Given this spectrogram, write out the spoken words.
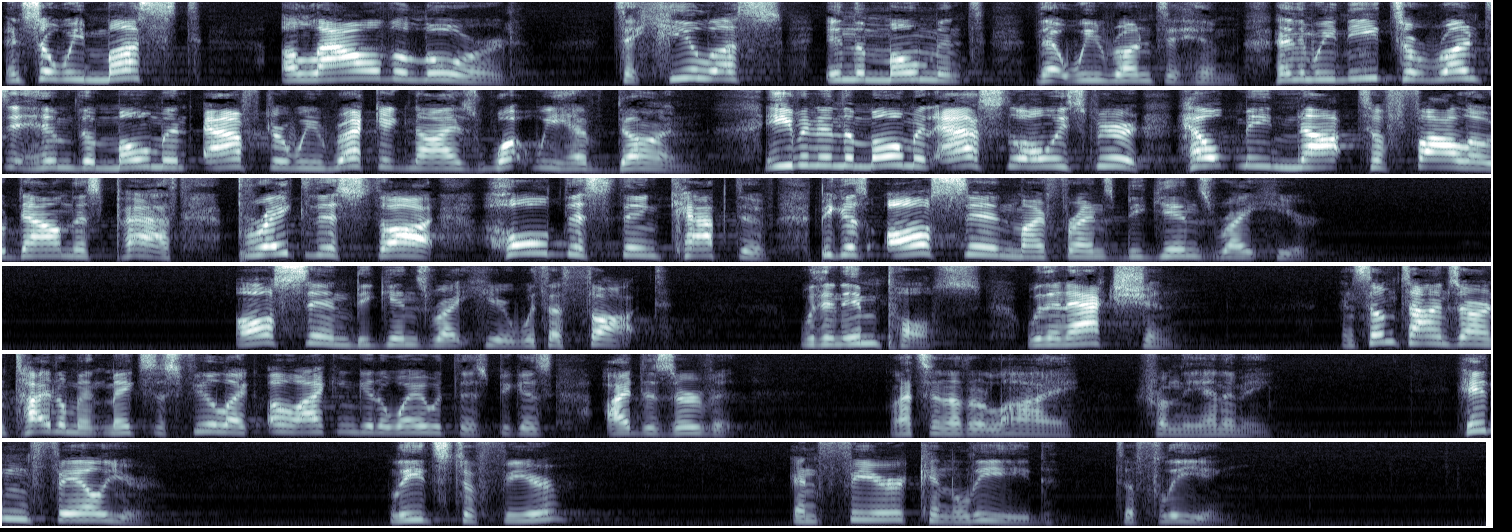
And so we must allow the Lord to heal us in the moment that we run to Him. And we need to run to Him the moment after we recognize what we have done. Even in the moment, ask the Holy Spirit, help me not to follow down this path. Break this thought. Hold this thing captive. Because all sin, my friends, begins right here. All sin begins right here with a thought, with an impulse, with an action. And sometimes our entitlement makes us feel like, oh, I can get away with this because I deserve it. That's another lie from the enemy. Hidden failure leads to fear, and fear can lead to fleeing.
